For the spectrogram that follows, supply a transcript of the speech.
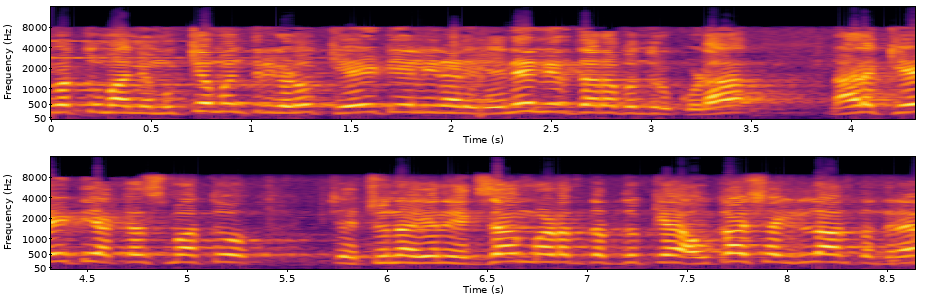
ಇವತ್ತು ಮಾನ್ಯ ಮುಖ್ಯಮಂತ್ರಿಗಳು ಕೆ ಟಿಯಲ್ಲಿ ನಾಳೆ ಏನೇ ನಿರ್ಧಾರ ಬಂದರೂ ಕೂಡ ನಾಳೆ ಕೆ ಟಿ ಅಕಸ್ಮಾತ್ ಚುನಾ, ಏನು ಎಕ್ಸಾಮ್ ಮಾಡೋಂಥದ್ದಕ್ಕೆ ಅವಕಾಶ ಇಲ್ಲ ಅಂತಂದ್ರೆ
